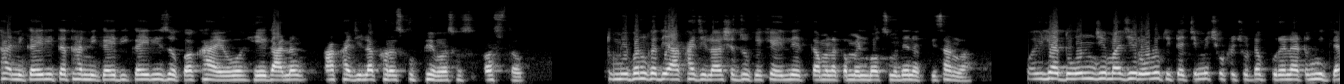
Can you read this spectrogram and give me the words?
थानी कैरी तर थानी कैरी कैरी झोका खायो हे गाणं आखाजीला खरंच खूप फेमस असतं. तुम्ही पण कधी आखाजीला असे झोके खेळले आहेत का? मला कमेंट बॉक्समध्ये नक्की सांगा. पहिल्या दोन जे माझी रोल होती त्याचे मी छोट्या छोट्या पुऱ्या लाटून घेतल्या.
